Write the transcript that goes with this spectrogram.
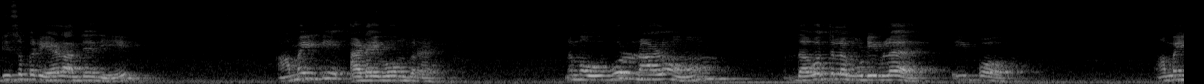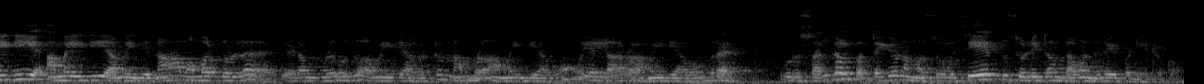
டிசம்பர் ஏழாம் தேதி அமைதி அடைவோங்கிறார் நம்ம ஒவ்வொரு நாளும் தவத்தில் முடிவில் இப்போ அமைதி அமைதி அமைதி. நாம் அமர்ந்துள்ள இடம் முழுவதும் அமைதியாகட்டும் நம்மளும் அமைதியாகவும் எல்லாரும் அமைதியாகுங்கிற ஒரு சங்கல்பத்தையும் நம்ம சொ சேர்த்து சொல்லித்தான் தவம் நிறைவு பண்ணிகிட்ருக்கோம்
